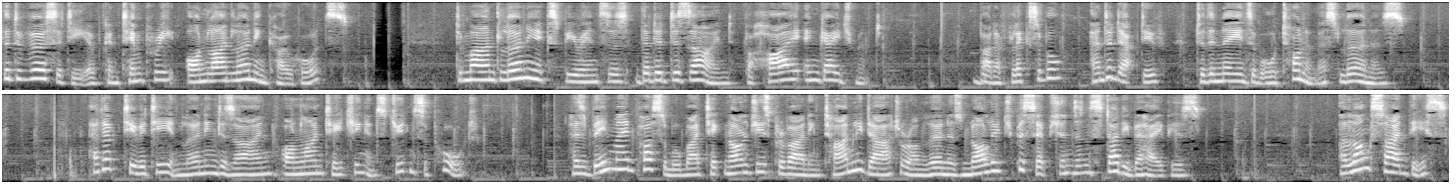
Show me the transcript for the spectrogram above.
The diversity of contemporary online learning cohorts demand learning experiences that are designed for high engagement, but are flexible and adaptive to the needs of autonomous learners. Adaptivity in learning design, online teaching and student support has been made possible by technologies providing timely data on learners' knowledge, perceptions, and study behaviours. Alongside this,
